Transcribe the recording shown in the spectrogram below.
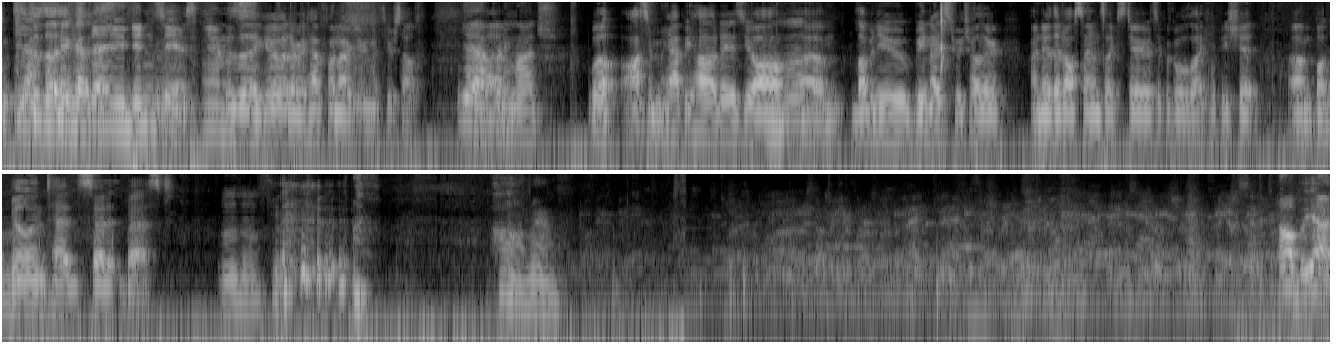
Yeah, like, just, uh, just- you didn't see it. And It's like oh, whatever. Have fun arguing with yourself. yeah, pretty um, much. Well, awesome. Happy holidays, y'all. Mhm. Um, loving you. Be nice to each other. I know that all sounds like stereotypical like hippie shit, um, but Mhm. Bill and Ted said it best. Mm-hmm. Oh man. Oh, but yeah,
